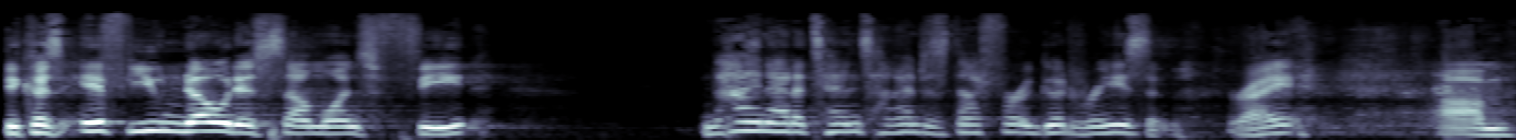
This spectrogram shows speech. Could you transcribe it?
Because if you notice someone's feet, nine out of 10 times it's not for a good reason, right? Um,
